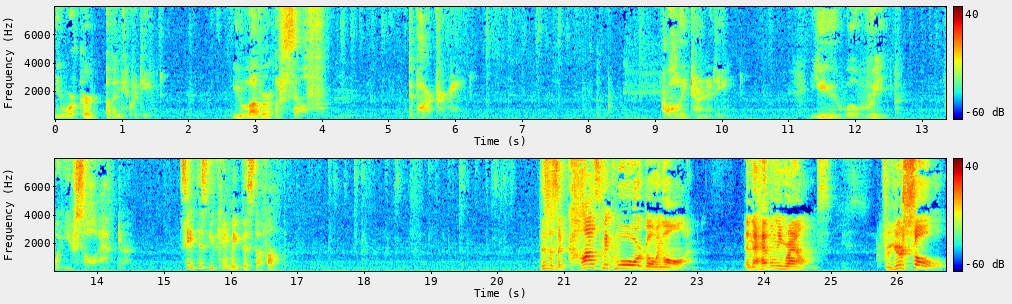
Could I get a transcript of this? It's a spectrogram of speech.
You worker of iniquity, you lover of self, depart from me. For All eternity, you will reap what you sought after. See, this you can't make this stuff up. This is a cosmic war going on in the heavenly realms for your soul.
